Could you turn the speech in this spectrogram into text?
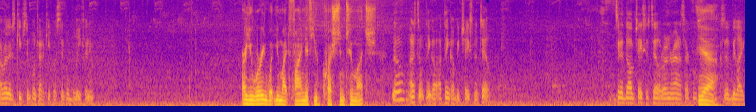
I'd rather just keep simple and try to keep a simple belief in him. Are you worried what you might find if you question too much? No, I just don't think I'll, I think I'll be chasing a tail. Seen a dog chase his tail running around in circles. Yeah. Because it'll be like.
